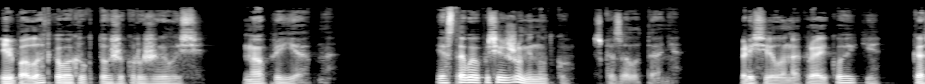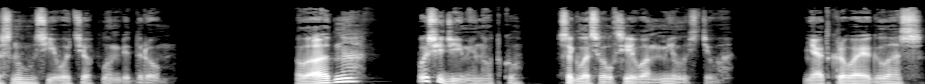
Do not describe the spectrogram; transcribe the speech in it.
И палатка вокруг тоже кружилась, но приятно. «Я с тобой посижу минутку», — сказала Таня. Присела на край койки, коснулась его теплым бедром. «Ладно, посиди минутку», — согласился Иван милостиво. Не открывая глаз,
